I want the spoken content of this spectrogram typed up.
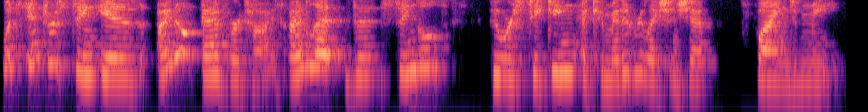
What's interesting is I don't advertise. I let the singles who are seeking a committed relationship find me.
